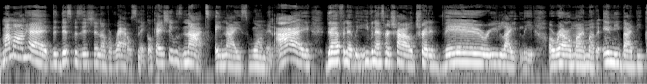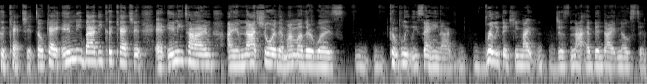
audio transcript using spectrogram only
my mom had the disposition of a rattlesnake, okay? She was not a nice woman. I definitely, even as her child, treaded very lightly around my mother. Anybody could catch it, okay? Anybody could catch it at any time. I am not sure that my mother was completely sane. I really think she might just not have been diagnosed and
